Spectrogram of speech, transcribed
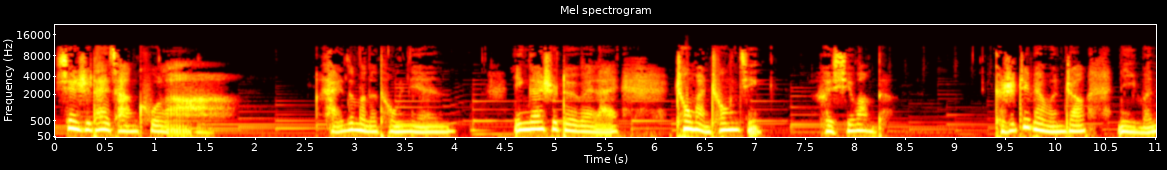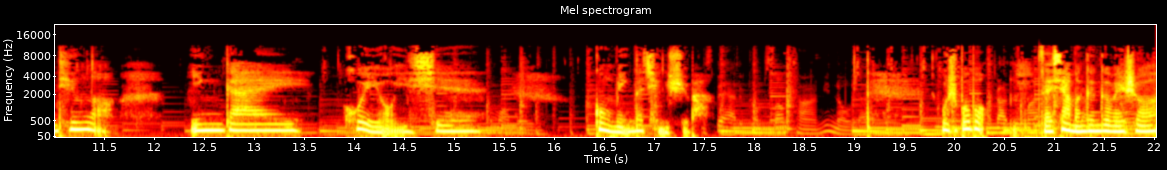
现实太残酷了，孩子们的童年应该是对未来充满憧憬和希望的。可是这篇文章你们听了，应该会有一些共鸣的情绪吧？我是波波，在厦门跟各位说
